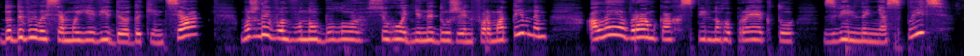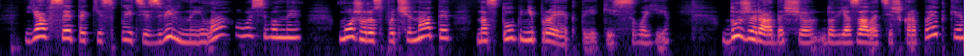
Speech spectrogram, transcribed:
додивилися моє відео до кінця. Можливо, воно було сьогодні не дуже інформативним, але в рамках спільного проєкту звільнення спиць я все-таки спиці звільнила, ось вони. Можу розпочинати наступні проєкти якісь свої. Дуже рада, що дов'язала ці шкарпетки.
